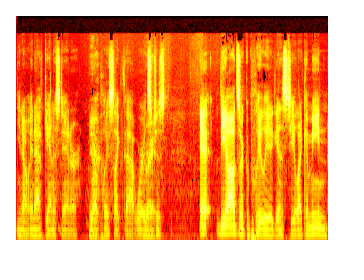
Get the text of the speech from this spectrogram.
you know, in Afghanistan or, or a place like that where it's Right. just it, the odds are completely against you. Like I mean,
